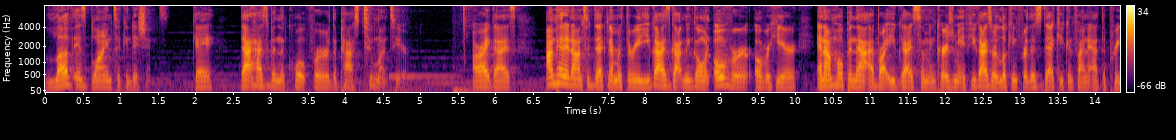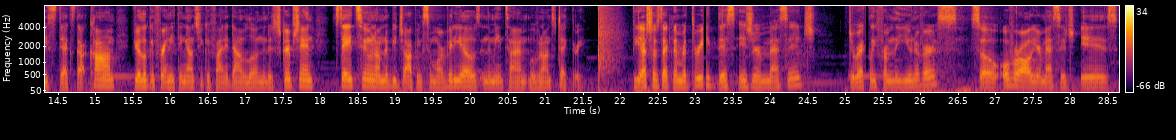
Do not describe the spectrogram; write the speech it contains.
Love is blind to conditions. Okay. That has been the quote for the past two months here. All right, guys. I'm headed on to deck number three. You guys got me going over over here. And I'm hoping that I brought you guys some encouragement. If you guys are looking for this deck, you can find it at thepriestdecks.com. If you're looking for anything else, you can find it down below in the description. Stay tuned. I'm going to be dropping some more videos. In the meantime, moving on to deck three. You guys deck number three, this is your message directly from the universe. So overall, your message is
